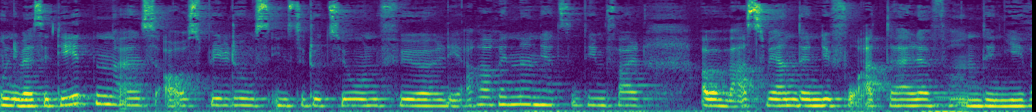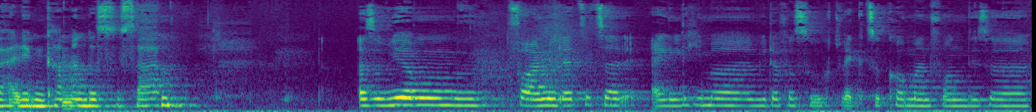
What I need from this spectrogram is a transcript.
Universitäten als Ausbildungsinstitution für Lehrerinnen jetzt in dem Fall. Aber was wären denn die Vorteile von den jeweiligen, kann man das so sagen? Also wir haben vor allem in letzter Zeit eigentlich immer wieder versucht wegzukommen von dieser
